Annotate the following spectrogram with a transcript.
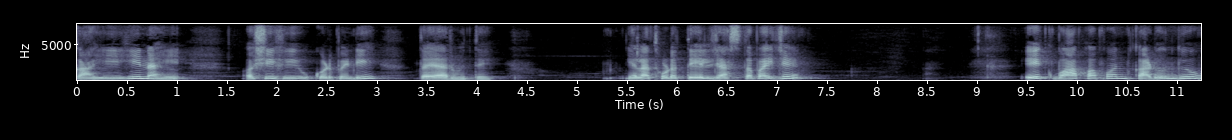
काहीही नाही अशी ही उकडपेंडी तयार होते. याला थोडं तेल जास्त पाहिजे. एक वाफ आपण काढून घेऊ.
